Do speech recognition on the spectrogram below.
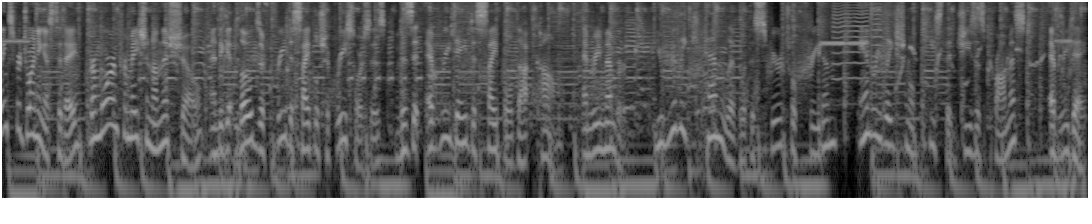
Thanks for joining us today. For more information on this show and to get loads of free discipleship resources, visit everydaydisciple.com. And remember, you really can live with the spiritual freedom and relational peace that Jesus promised every day.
